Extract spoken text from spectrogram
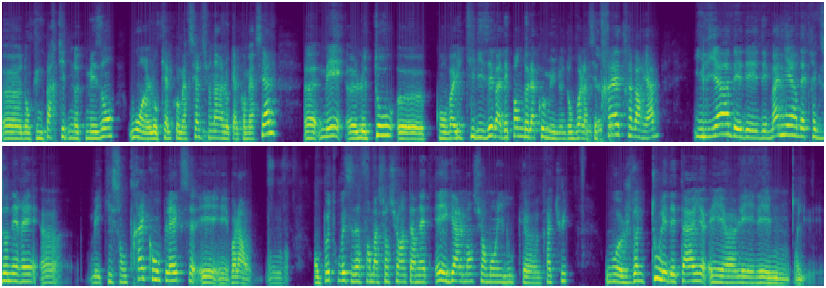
donc une partie de notre maison ou un local commercial si on a un local commercial. mais le taux qu'on va utiliser va dépendre de la commune. Donc voilà, c'est très très variable. Il y a des, des, des manières d'être exonéré, euh, mais qui sont très complexes. Et, voilà, on, on, peut trouver ces informations sur Internet et également sur mon e-book euh, gratuit où euh, je donne tous les détails et euh, les, les,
